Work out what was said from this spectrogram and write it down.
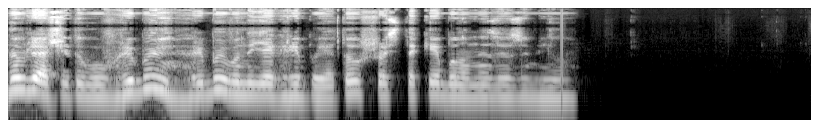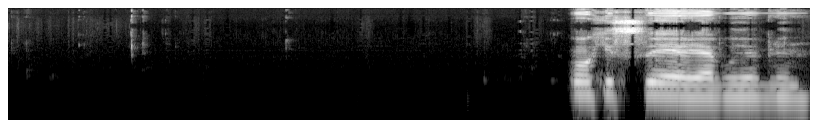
Навряд то був гриби. Гриби вони як гриби, а то щось таке було незрозуміло. Ох і серія буде, блін.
